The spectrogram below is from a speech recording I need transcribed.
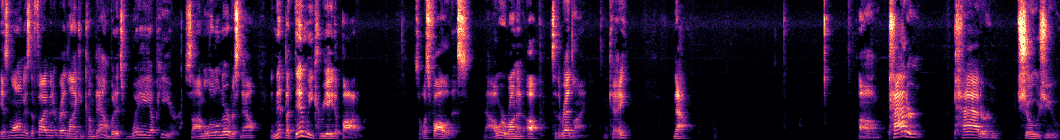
as long as the five minute red line can come down, but it's way up here. So I'm a little nervous now. And then, but then we create a bottom. So let's follow this. Now we're running up to the red line. Okay. Now, um, pattern pattern shows you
